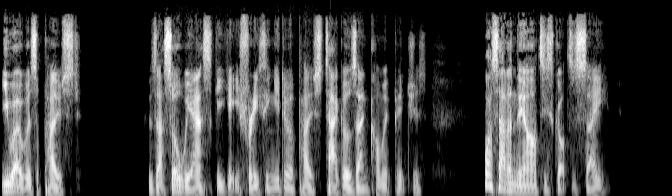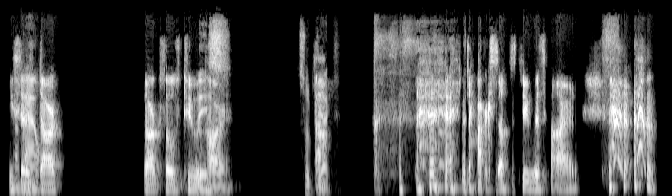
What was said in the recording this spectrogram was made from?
You owe us a post because that's all we ask. You get your free thing, you do a post, tag us and comment pictures. What's Adam the artist got to say? He says Dark Dark Souls two is hard. Subject. Dark Souls 2 is hard.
